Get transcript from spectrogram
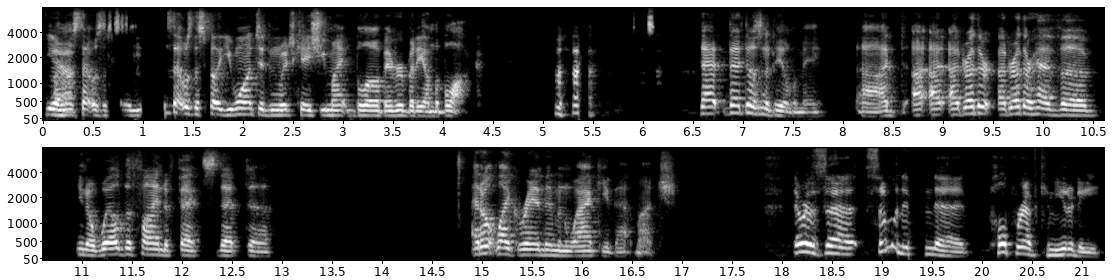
Yeah. Unless that was the spell you, unless that was the spell you wanted, in which case you might blow up everybody on the block. that that doesn't appeal to me. Uh, I'd, I, I'd rather I'd rather have uh, you know well defined effects that uh, I don't like random and wacky that much. There was uh, someone in the Pulp Rev community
